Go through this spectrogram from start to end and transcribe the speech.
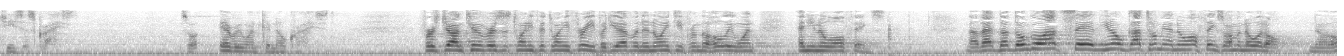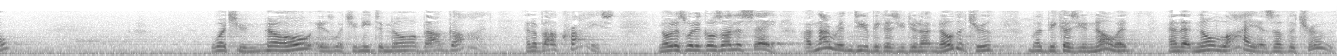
Jesus Christ. So everyone can know Christ. 1 John 2, verses 20 to 23. But you have an anointing from the Holy One, and you know all things. Now, that don't go out saying, you know, God told me I know all things, so I'm going to know it all. No. What you know is what you need to know about God and about Christ. Notice what it goes on to say. I've not written to you because you do not know the truth, but because you know it, and that no lie is of the truth.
